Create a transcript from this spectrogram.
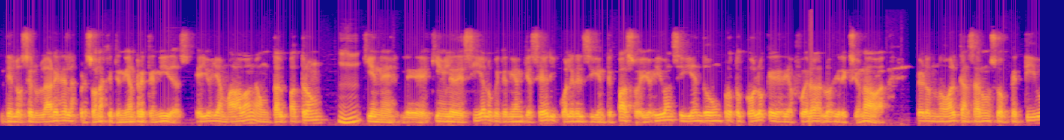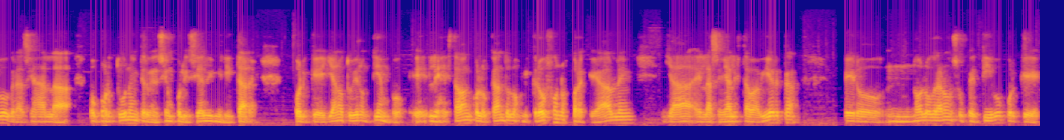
de los celulares de las personas que tenían retenidas. Ellos llamaban a un tal patrón, quien, le, quien le decía lo que tenían que hacer y cuál era el siguiente paso. Ellos iban siguiendo un protocolo que desde afuera los direccionaba, pero no alcanzaron su objetivo gracias a la oportuna intervención policial y militar porque ya no tuvieron tiempo. Eh, les estaban colocando los micrófonos para que hablen, ya eh, la señal estaba abierta, pero no lograron su objetivo porque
